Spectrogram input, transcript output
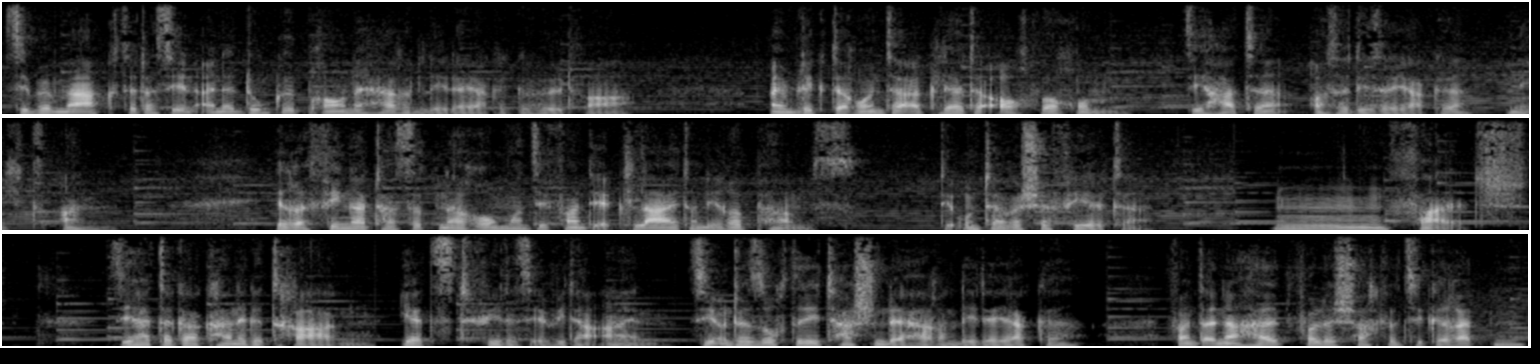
Sie bemerkte, dass sie in eine dunkelbraune Herrenlederjacke gehüllt war. Ein Blick darunter erklärte auch warum. Sie hatte, außer dieser Jacke, nichts an. Ihre Finger tasteten herum und sie fand ihr Kleid und ihre Pumps. Die Unterwäsche fehlte. Hm, falsch. Sie hatte gar keine getragen. Jetzt fiel es ihr wieder ein. Sie untersuchte die Taschen der Herrenlederjacke, fand eine halbvolle Schachtel Zigaretten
